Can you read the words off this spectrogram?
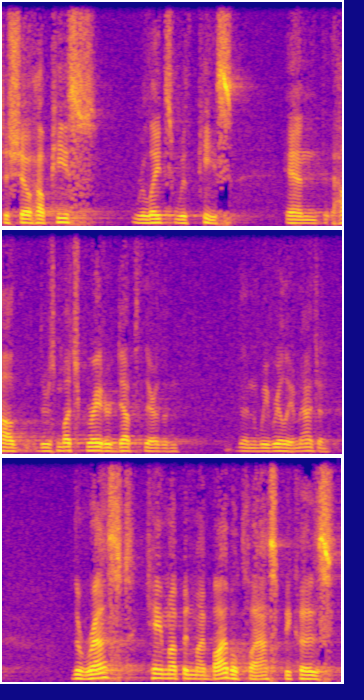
to show how piece relates with piece and how there's much greater depth there than, than we really imagine. The rest came up in my Bible class because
